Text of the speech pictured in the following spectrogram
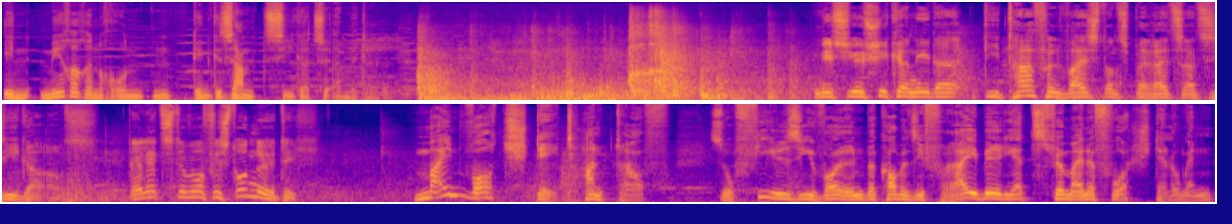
in mehreren Runden den Gesamtsieger zu ermitteln. Monsieur Schikaneder, die Tafel weist uns bereits als Sieger aus. Der letzte Wurf ist unnötig. Mein Wort steht, Hand drauf. So viel Sie wollen, bekommen Sie Freibillets für meine Vorstellungen.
